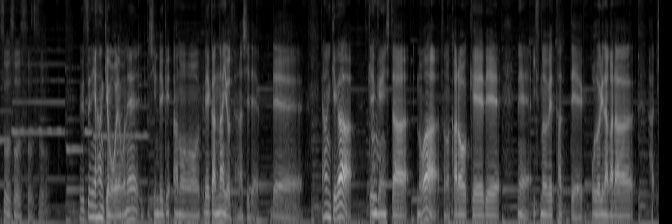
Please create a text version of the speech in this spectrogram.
そうそうそうそう。別に半家も俺もね心霊けあの霊感ないよって話で。で半家が経験したのは、そのカラオケでね椅子の上立って踊りながらは一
